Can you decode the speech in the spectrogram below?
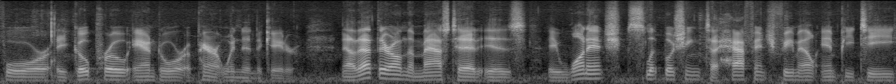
for a GoPro and or apparent wind indicator. Now that there on the masthead is a 1 inch slip bushing to half inch female NPT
